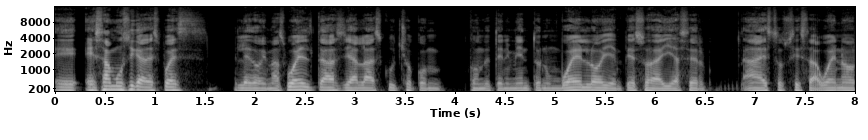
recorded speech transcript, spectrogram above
eh, esa música después le doy más vueltas, ya la escucho con, con detenimiento en un vuelo y empiezo ahí a hacer, ah, esto sí está bueno,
